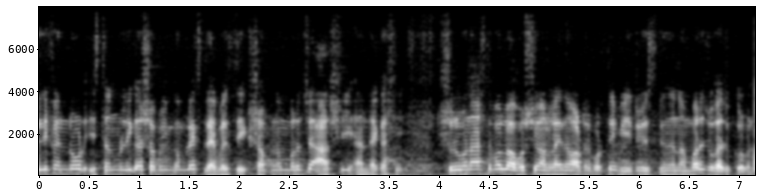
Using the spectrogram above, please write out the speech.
elephant road eastern Mallika shopping complex level six shop number হচ্ছে আশি অ্যান্ড একাশি। শুরু না আসতে পারলে অবশ্যই অনলাইনে অর্ডার করতে ভিডিও স্ক্রিনের নাম্বারে যোগাযোগ করবেন।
